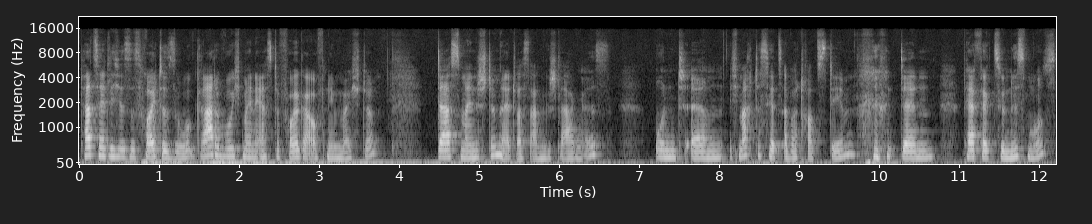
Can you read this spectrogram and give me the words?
Tatsächlich ist es heute so, gerade wo ich meine erste Folge aufnehmen möchte, dass meine Stimme etwas angeschlagen ist. Und ähm, ich mache das jetzt aber trotzdem, denn Perfektionismus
